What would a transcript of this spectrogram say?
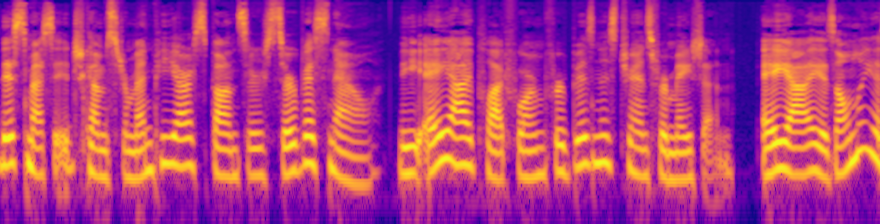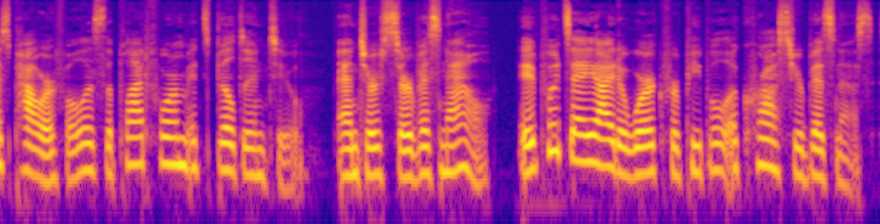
This message comes from NPR sponsor ServiceNow, the AI platform for business transformation. AI is only as powerful as the platform it's built into. Enter ServiceNow. It puts AI to work for people across your business,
